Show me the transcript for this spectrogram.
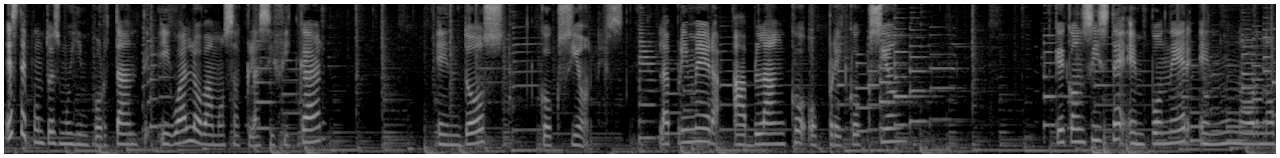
Este punto es muy importante, igual lo vamos a clasificar en dos cocciones. La primera a blanco o precocción, que consiste en poner en un horno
